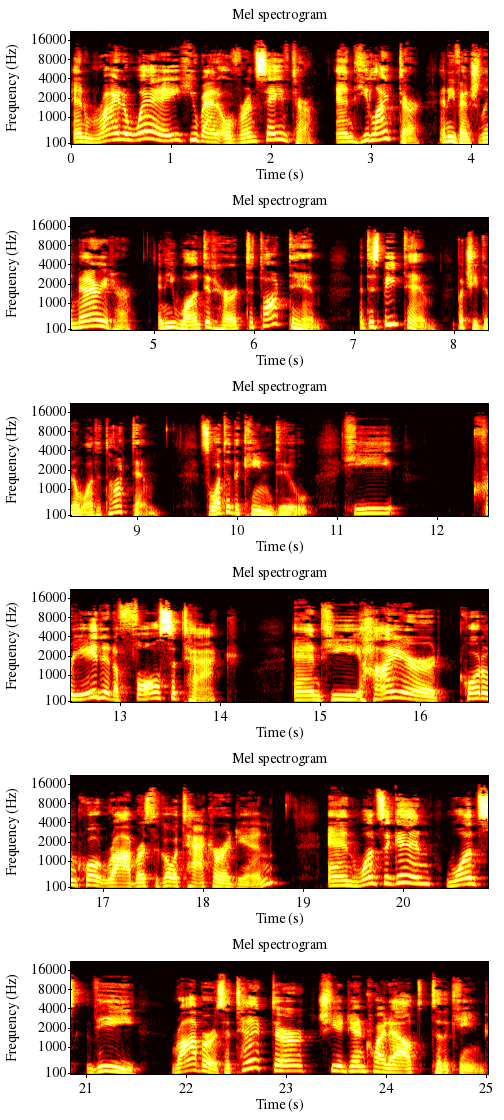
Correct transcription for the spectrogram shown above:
And right away he ran over and saved her. And he liked her and eventually married her. And he wanted her to talk to him and to speak to him, but she didn't want to talk to him. So what did the king do? He created a false attack and he hired quote unquote robbers to go attack her again. And once again, once the robbers attacked her, she again cried out to the king.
